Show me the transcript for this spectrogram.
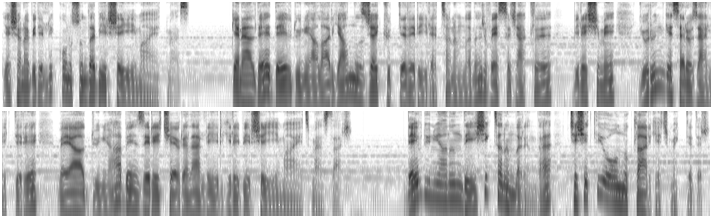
yaşanabilirlik konusunda bir şey ima etmez. Genelde dev dünyalar yalnızca kütleleriyle tanımlanır ve sıcaklığı, bileşimi, yörüngesel özellikleri veya dünya benzeri çevrelerle ilgili bir şey ima etmezler. Dev dünyanın değişik tanımlarında çeşitli yoğunluklar geçmektedir.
